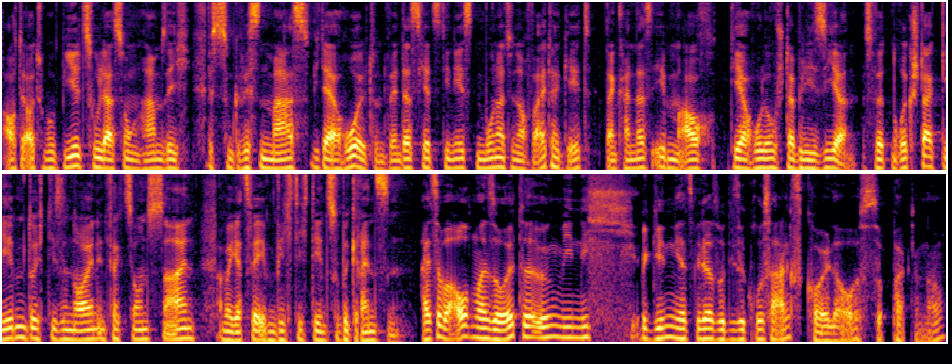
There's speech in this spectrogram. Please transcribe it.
Auch die Automobilzulassungen haben sich bis zum gewissen Maß wieder erholt. Und wenn das jetzt die nächsten Monate noch weitergeht, dann kann das eben auch die Erholung stabilisieren. Es wird einen Rückschlag geben durch diese neuen Infektionszahlen, aber jetzt wäre eben wichtig, den zu begrenzen. Heißt aber auch, man sollte irgendwie nicht beginnen, jetzt wieder so diese große Angstkeule auszupacken. Ne?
